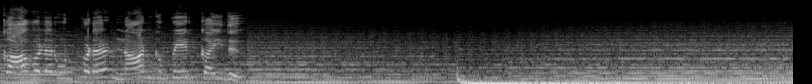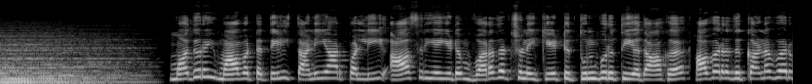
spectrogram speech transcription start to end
காவலர் உட்பட நான்கு பேர் கைது. மதுரை மாவட்டத்தில் தனியார் பள்ளி ஆசிரியையிடம் வரதட்சணை கேட்டு துன்புறுத்தியதாக அவரது கணவர்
